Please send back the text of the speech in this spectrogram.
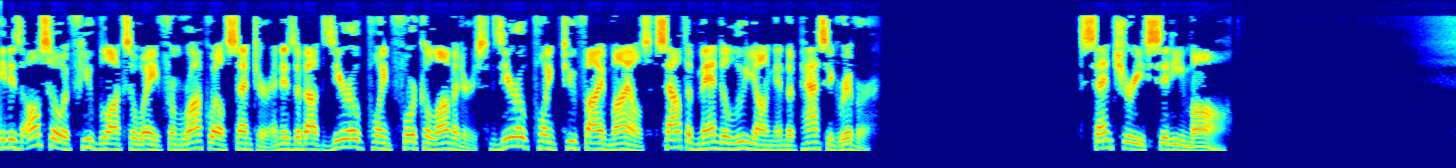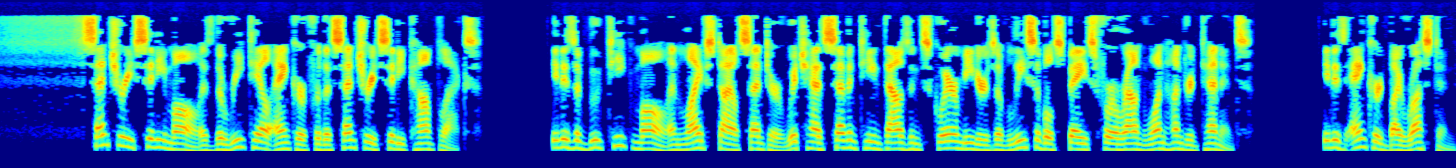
It is also a few blocks away from Rockwell Center and is about 0.4 kilometers 0.25 miles south of Mandaluyong and the Pasig River. Century City Mall Century City Mall is the retail anchor for the Century City complex. It is a boutique mall and lifestyle center which has 17,000 square meters of leasable space for around 100 tenants. It is anchored by Rustan's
